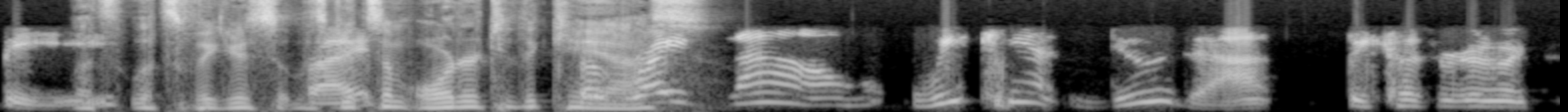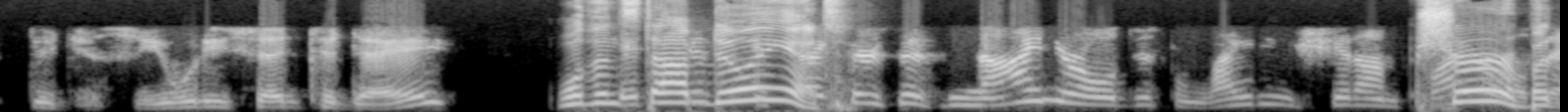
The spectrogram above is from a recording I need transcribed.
be? Let's let's figure. Let's Right? get some order to the But chaos. right now, we can't do that because we're going to. Did you see what he said today? Well, then It's stop just- doing it. Like there's this nine year old just lighting shit on fire sure, all but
